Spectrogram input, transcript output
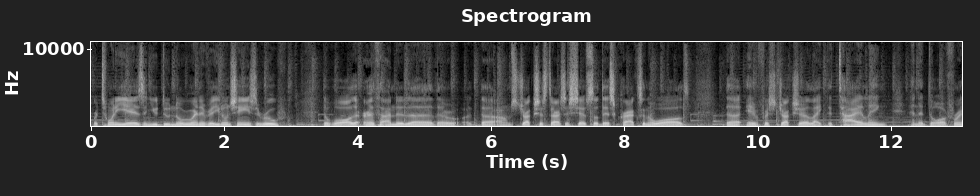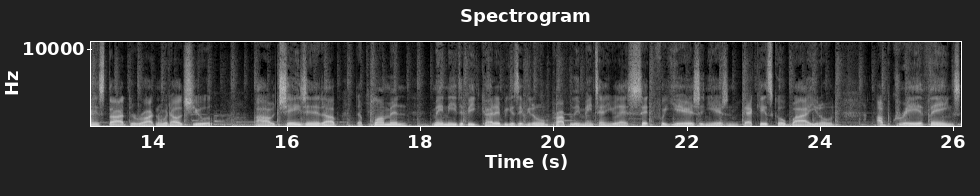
for 20 years and you do no renovation, you don't change the roof, the wall, the earth under the the the um, structure starts to shift, so there's cracks in the walls the infrastructure like the tiling and the door frame start to rotten without you uh, changing it up the plumbing may need to be gutted because if you don't properly maintain you let it sit for years and years and decades go by. You don't upgrade things.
